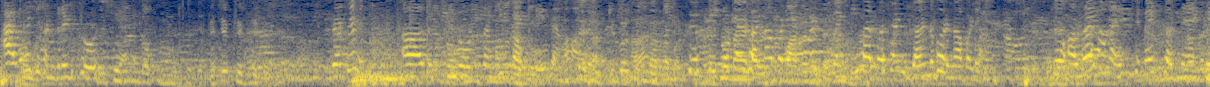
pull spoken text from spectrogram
ॲव्हरेज हंड्रेड क्रोर्सची आहे फिफ्टीन करोड़ तक की प्रॉपर्टीज़ है वहाँ पे। फिफ्टी परसेंट भरना पड़ेगा। ट्वेंटी फाइव परसेंट दंड भरना पड़ेगा। तो अगर हम एस्टिमेट करते हैं कि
